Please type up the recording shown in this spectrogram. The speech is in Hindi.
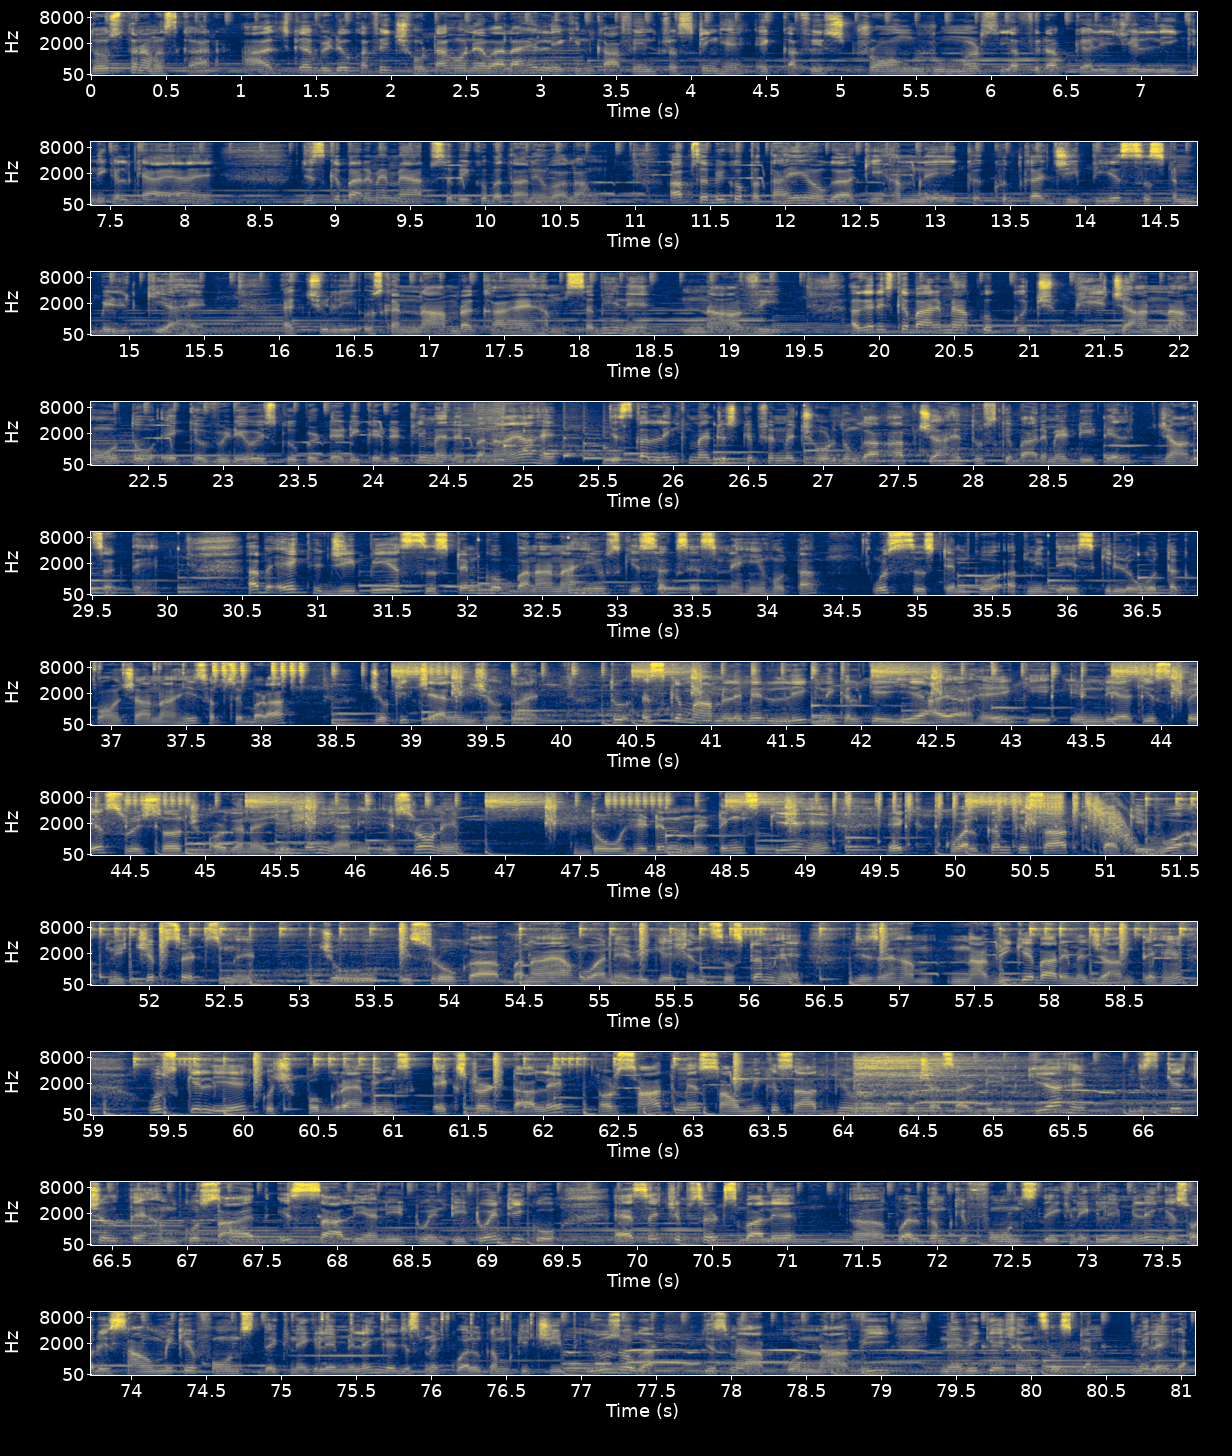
दोस्तों, नमस्कार। आज का वीडियो काफ़ी छोटा होने वाला है, लेकिन काफ़ी इंटरेस्टिंग है। एक काफ़ी स्ट्रॉन्ग रूमर्स या फिर आप कह लीजिए लीक निकल के आया है। जिसके बारे में मैं आप सभी को बताने वाला हूँ। आप सभी को पता ही होगा कि हमने एक खुद का जीपीएस सिस्टम बिल्ड किया है। एक्चुअली उसका नाम रखा है हम सभी ने नावी अगर इसके बारे में आपको कुछ भी जानना हो तो एक वीडियो इसके ऊपर डेडिकेटेडली मैंने बनाया है, जिसका लिंक मैं डिस्क्रिप्शन में छोड़ दूँगा। आप चाहे तो उसके बारे में डिटेल जान सकते हैं। अब एक जीपीएस सिस्टम को बनाना ही उसकी सक्सेस नहीं होता। उस सिस्टम को अपनी देश की लोगों तक पहुंचाना ही सबसे बड़ा जो कि चैलेंज होता है। तो इसके मामले में लीक निकल के ये आया है कि इंडिया की स्पेस रिसर्च ऑर्गेनाइजेशन यानी इसरो ने दो हिडन मीटिंग्स किए हैं, एक क्वेलकम के साथ ताकि वो अपनी चिपसेट्स में जो इसरो का बनाया हुआ नेविगेशन सिस्टम है, जिसे हम नावी के बारे में जानते हैं उसके लिए कुछ प्रोग्रामिंग्स एक्स्ट्रा डालें और साथ में साउमी के साथ भी उन्होंने कुछ ऐसा डील किया है, जिसके चलते हमको शायद इस साल यानी 2020 को ऐसे चिपसेट्स वाले क्वेलकम के फ़ोन्स देखने के लिए मिलेंगे। सॉरी साउमी के फ़ोन्स देखने के लिए मिलेंगे, जिसमें क्वेलकम की चिप यूज़ होगा, जिसमें आपको नावी नेविगेशन सिस्टम मिलेगा।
